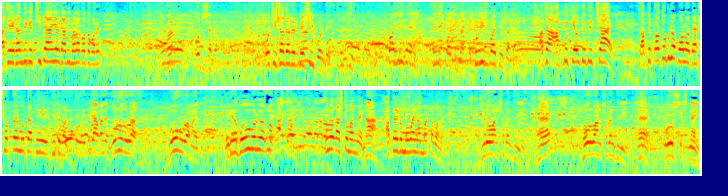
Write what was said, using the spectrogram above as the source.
আচ্ছা এখান থেকে চিটাং এর গাড়ি ভাড়া কত পড়ে? পঁচিশ হাজার। পঁচিশ হাজারের বেশি পড়বে। তিরিশ পঁয়ত্রিশ হাজার। আচ্ছা আপনি কেউ যদি চায় তা আপনি কতগুলো বলদ এক সপ্তাহের মধ্যে আপনি দিতে পারবেন? এদিকে আমাদের গরু গরু আছে। বহু গরু আমার এখানে বহু গরু আছে। কোনো কাস্টমার নাই? না। আপনার একটু মোবাইল নাম্বারটা বলেন। Zero one seven three. হ্যাঁ। Four one seven three. হ্যাঁ। Two six nine.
